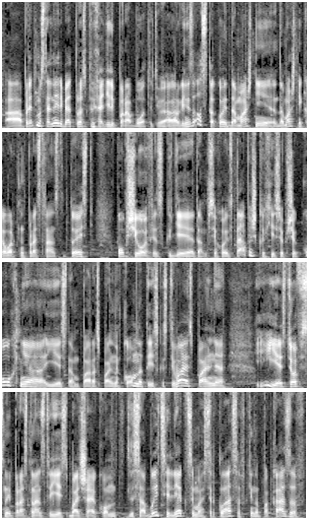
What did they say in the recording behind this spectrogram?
а при этом остальные ребята просто приходили поработать. Организовался такое домашний, домашний коворкинг пространство, то есть общий офис, где там все ходят в тапочках, есть общая кухня, есть там пара спальных комнат, есть гостевая спальня, и есть офисные пространства, есть большая комната для событий, лекций, мастер-классов, кинопоказов,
